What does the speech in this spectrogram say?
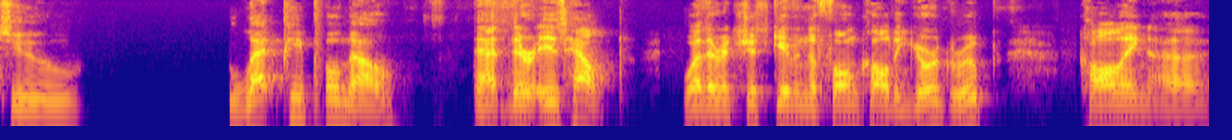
to let people know that there is help, whether it's just giving a phone call to your group, calling a,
